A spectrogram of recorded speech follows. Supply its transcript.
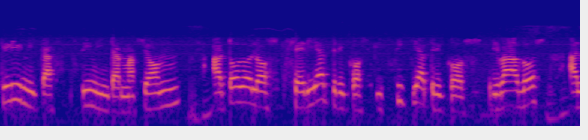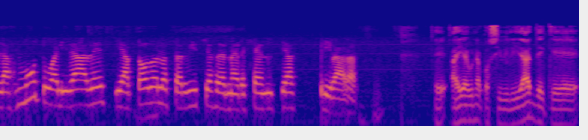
clínicas sin internación, a todos los geriátricos y psiquiátricos privados, a las mutualidades y a todos los servicios de emergencias privadas. Eh, ¿Hay alguna posibilidad de que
